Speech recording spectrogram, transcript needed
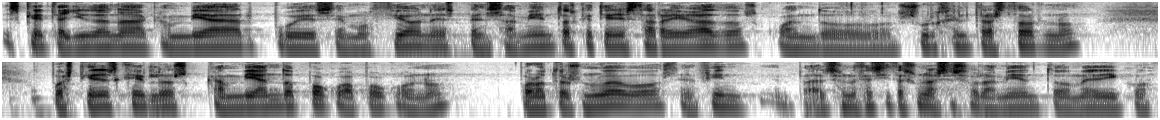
Es que te ayudan a cambiar pues emociones, pensamientos que tienes arraigados cuando surge el trastorno, pues tienes que irlos cambiando poco a poco, ¿no? por otros nuevos, en fin, para eso necesitas un asesoramiento médico.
